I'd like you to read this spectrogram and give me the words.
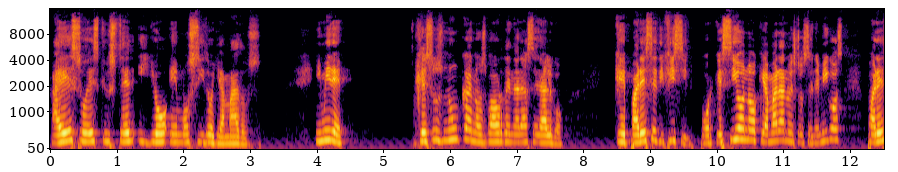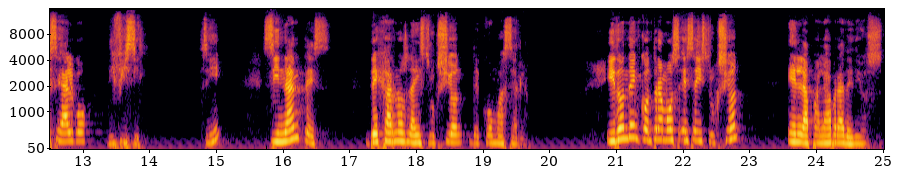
A eso es que usted y yo hemos sido llamados. Y mire, Jesús nunca nos va a ordenar hacer algo que parece difícil, porque sí o no que amar a nuestros enemigos parece algo difícil, ¿sí? Sin antes dejarnos la instrucción de cómo hacerlo. ¿Y dónde encontramos esa instrucción? En la palabra de Dios.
